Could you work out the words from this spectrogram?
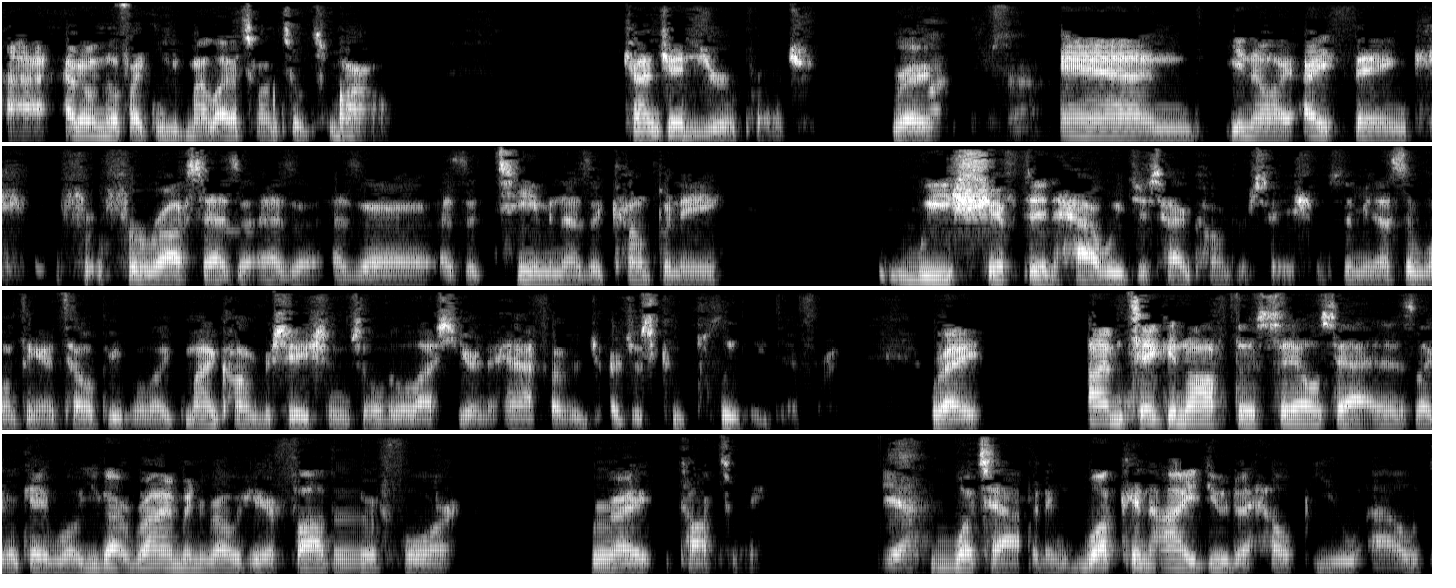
I, I don't know if I can keep my lights on until tomorrow. Kind of changes your approach, right? 100%. And, you know, I, I think for, for us as a, as a, as a, as a team and as a company, we shifted how we just had conversations. I mean, that's the one thing I tell people, like my conversations over the last year and a half are, are just completely different, right? I'm taking off the sales hat and it's like, okay, well, you got Ryan Munro here, father of four, right? Talk to me. Yeah. What's happening? What can I do to help you out?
